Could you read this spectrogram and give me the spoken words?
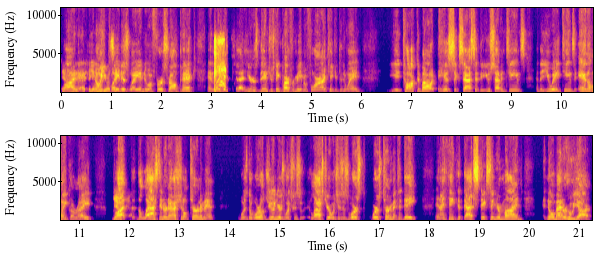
yeah, I, I think you know, he USA. played his way into a first round pick. And like you said, here's the interesting part for me before I kick it to Duane. You talked about his success at the U17s and the U18s and the Hlinka, right? Yeah. But the last international tournament was the World Juniors, which was last year, which is his worst worst tournament to date. And I think that that sticks in your mind, no matter who you are.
